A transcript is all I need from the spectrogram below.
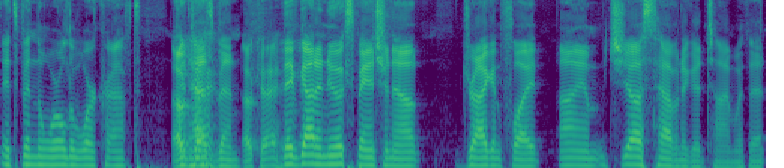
it's been the World of Warcraft. Okay. It has been. okay. They've got a new expansion out, Dragonflight. I am just having a good time with it.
